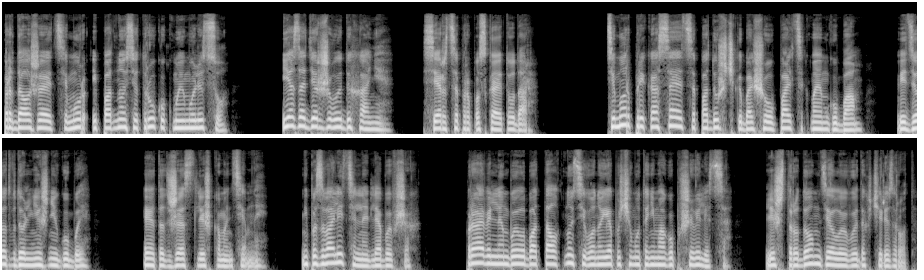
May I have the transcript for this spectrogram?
Продолжает Тимур и подносит руку к моему лицу. Я задерживаю дыхание. Сердце пропускает удар. Тимур прикасается подушечкой большого пальца к моим губам, ведет вдоль нижней губы. Этот жест слишком интимный, непозволительный для бывших. Правильным было бы оттолкнуть его, но я почему-то не могу пошевелиться. Лишь с трудом делаю выдох через рот.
